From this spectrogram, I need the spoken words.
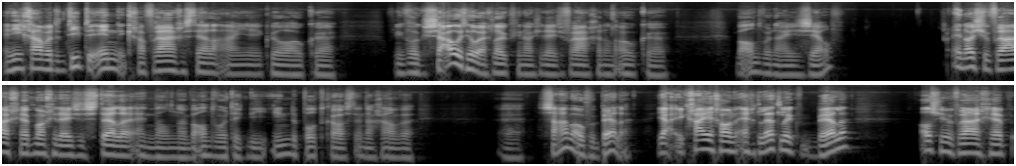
En hier gaan we de diepte in. Ik ga vragen stellen aan je. Ik wil ook, uh, in ieder geval, ik zou het heel erg leuk vinden als je deze vragen dan ook uh, beantwoordt naar jezelf. En als je vragen hebt, mag je deze stellen en dan uh, beantwoord ik die in de podcast. En daar gaan we samen over bellen. Ja, ik ga je gewoon echt letterlijk bellen als je een vraag hebt.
